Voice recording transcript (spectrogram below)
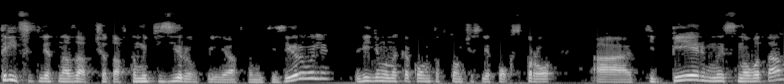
30 лет назад что-то автоматизировали, автоматизировали, видимо, на каком-то, в том числе Fox Pro, а теперь мы снова там?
